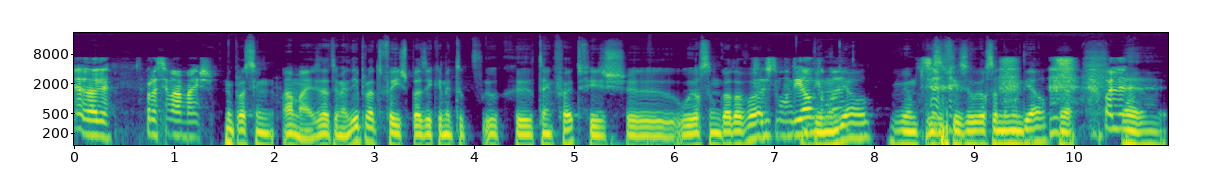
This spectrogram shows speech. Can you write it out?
É, Olha, aproximar mais. No próximo há mais, exatamente. E pronto, foi isto basicamente o que, o que tenho feito. Fiz eh, o Wilson God of War, Fizeste o Mundial vi também? Mundial, fiz o Wilson no Mundial. yeah. Olha, Eh,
